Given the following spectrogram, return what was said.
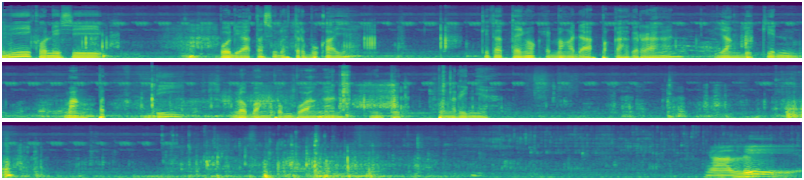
Ini kondisi bodi atas sudah terbuka ya. Kita tengok emang ada apakah gerangan yang bikin mangpet di lubang pembuangan untuk pengeringnya. Ngalir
